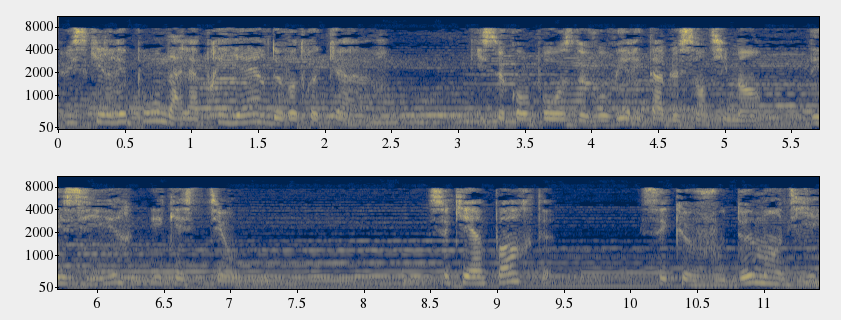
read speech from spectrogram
puisqu'ils répondent à la prière de votre cœur, qui se compose de vos véritables sentiments, désirs et questions. Ce qui importe, c'est que vous demandiez.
